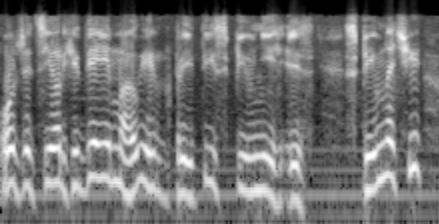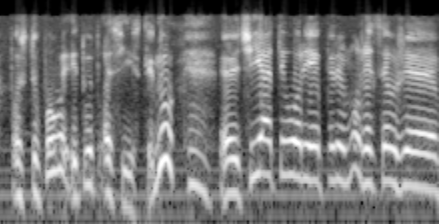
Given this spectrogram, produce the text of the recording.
Отже, ці орхідеї могли прийти з, півні... з півночі поступово і тут осісти. Ну, е, чия теорія переможе, це вже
